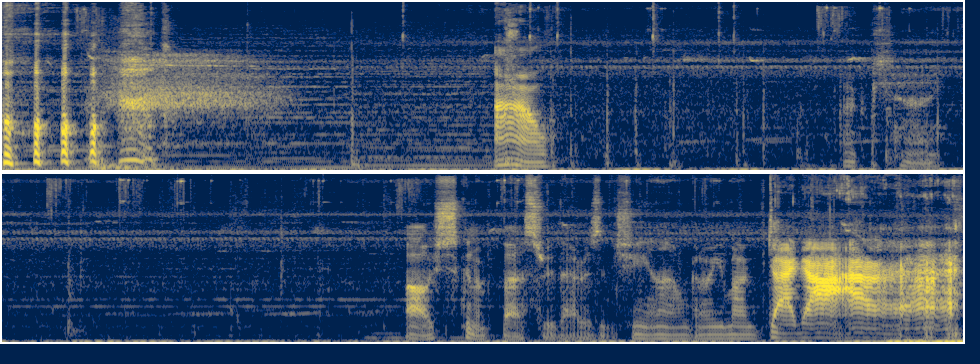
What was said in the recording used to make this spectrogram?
Ow. Okay. Oh, she's gonna burst through there, isn't she? And I'm gonna use my dagger.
